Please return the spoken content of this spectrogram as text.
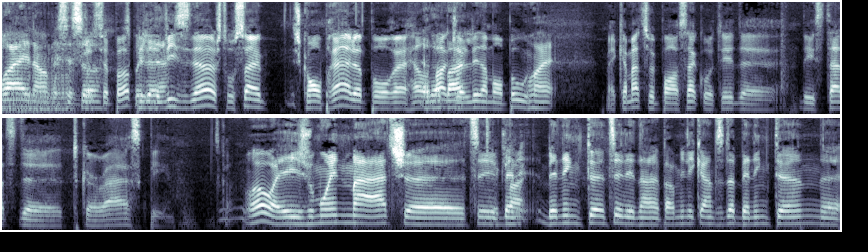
ouais, non, mais c'est ça. Je sais pas. Puis le Vizina, je trouve ça. Je comprends là, pour euh, Hellbach, je l'ai dans mon. Ouais. Mais comment tu veux passer à côté de, des stats de Tukarask? Puis... Ouais, ouais, il joue moins de matchs. Euh, ben, Bennington, dans, parmi les candidats, Bennington. Euh,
